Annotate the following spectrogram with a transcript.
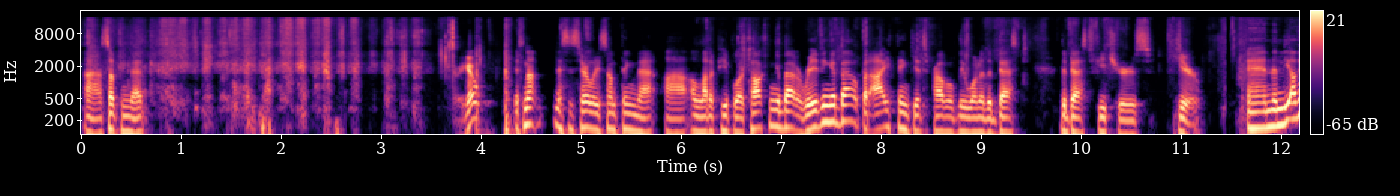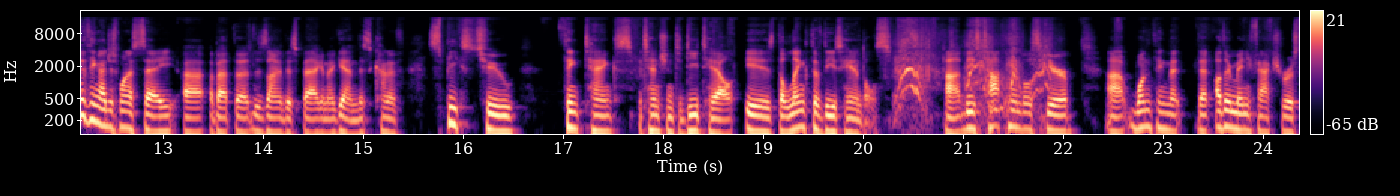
uh, something that, there we go. It's not necessarily something that uh, a lot of people are talking about or raving about, but I think it's probably one of the best, the best features here. And then the other thing I just want to say uh, about the design of this bag, and again, this kind of speaks to think tank's attention to detail is the length of these handles. Uh, these top handles here, uh, one thing that, that other manufacturers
